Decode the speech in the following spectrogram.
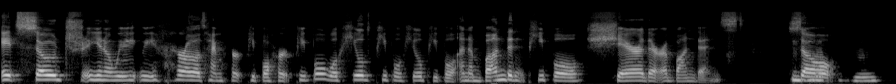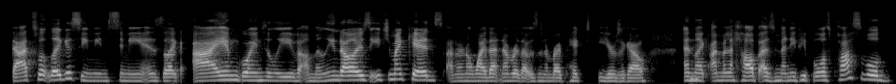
it's so tr- you know we we hear all the time hurt people hurt people well healed people heal people and abundant people share their abundance so mm-hmm. That's what legacy means to me is like i am going to leave a million dollars each of my kids. I don't know why that number that was the number i picked years ago. And mm-hmm. like i'm going to help as many people as possible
